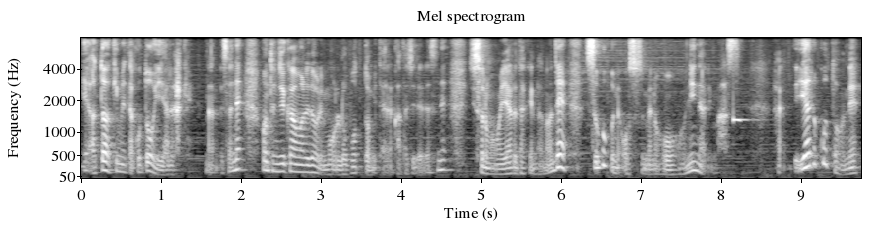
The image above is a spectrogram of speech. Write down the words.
で、あとは決めたことをやるだけなんですよね。本当に時間割通りもうロボットみたいな形でですね、そのままやるだけなので、すごくね、おすすめの方法になります。はい、やることをね、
